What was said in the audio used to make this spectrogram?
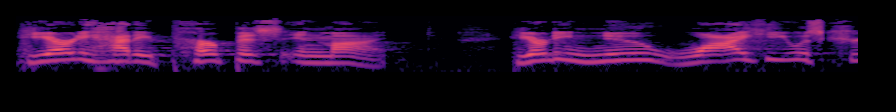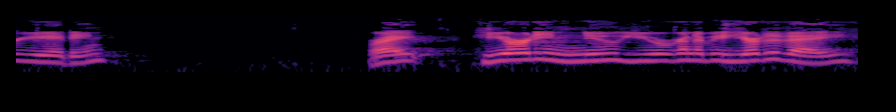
He already had a purpose in mind. He already knew why he was creating, right? He already knew you were going to be here today.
